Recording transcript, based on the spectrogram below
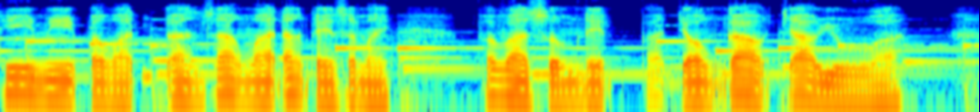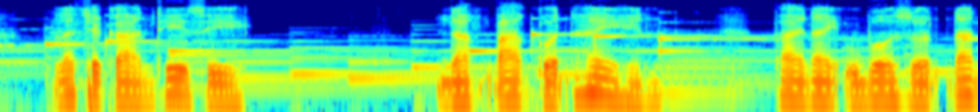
ที่มีประวัติการสร้างมาตั้งแต่สมัย พระบาทสมเด็จพระจอมเกล้าเจ้าอยู่หัวรัชกาลที่สี่ดังปรากฏให้เห็น ภายในอุโบสถนั่น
